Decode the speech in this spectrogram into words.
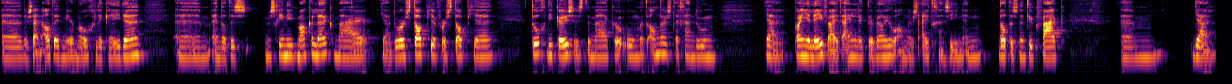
Uh, er zijn altijd meer mogelijkheden. Um, en dat is misschien niet makkelijk, maar ja, door stapje voor stapje toch die keuzes te maken om het anders te gaan doen, ja, kan je leven uiteindelijk er wel heel anders uit gaan zien. En dat is natuurlijk vaak, um, ja,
